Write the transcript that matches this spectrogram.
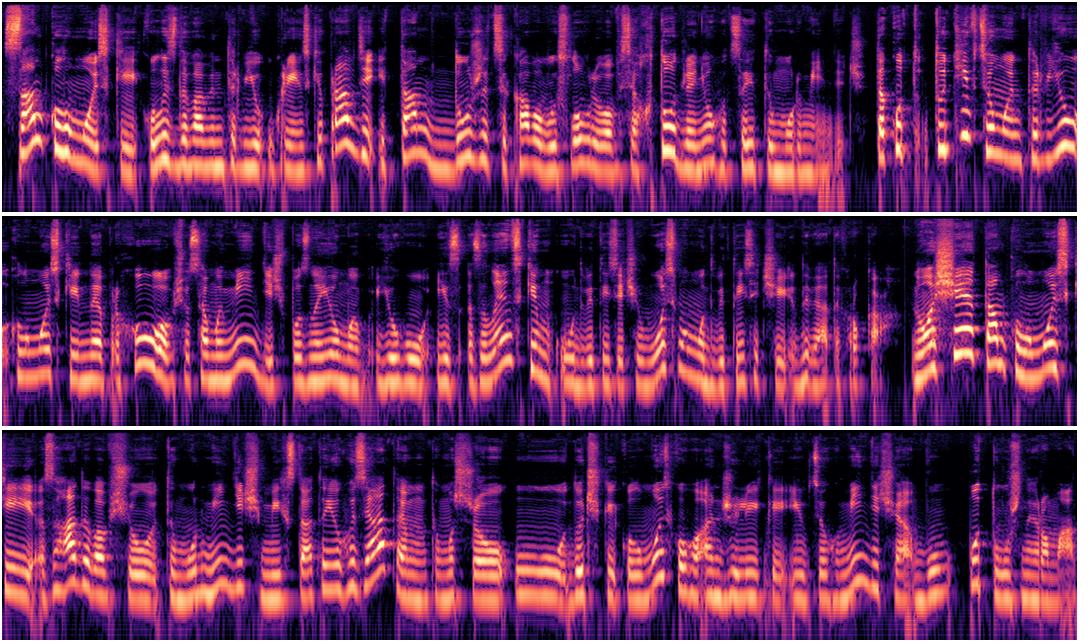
Сам Коломойський колись давав інтерв'ю Українській правді, і там дуже цікаво висловлювався, хто для нього цей Тимур Міндіч. Так, от тоді в цьому інтерв'ю Коломойський не приховував, що саме Міндіч познайомив його із Зеленським у 2008-2009 роках. Ну а ще там Коломойський згадував, що Тимур Міндіч міг стати його зятем, тому що у дочки Коломойського Анжеліки і в цього Міндіча був потужний роман.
